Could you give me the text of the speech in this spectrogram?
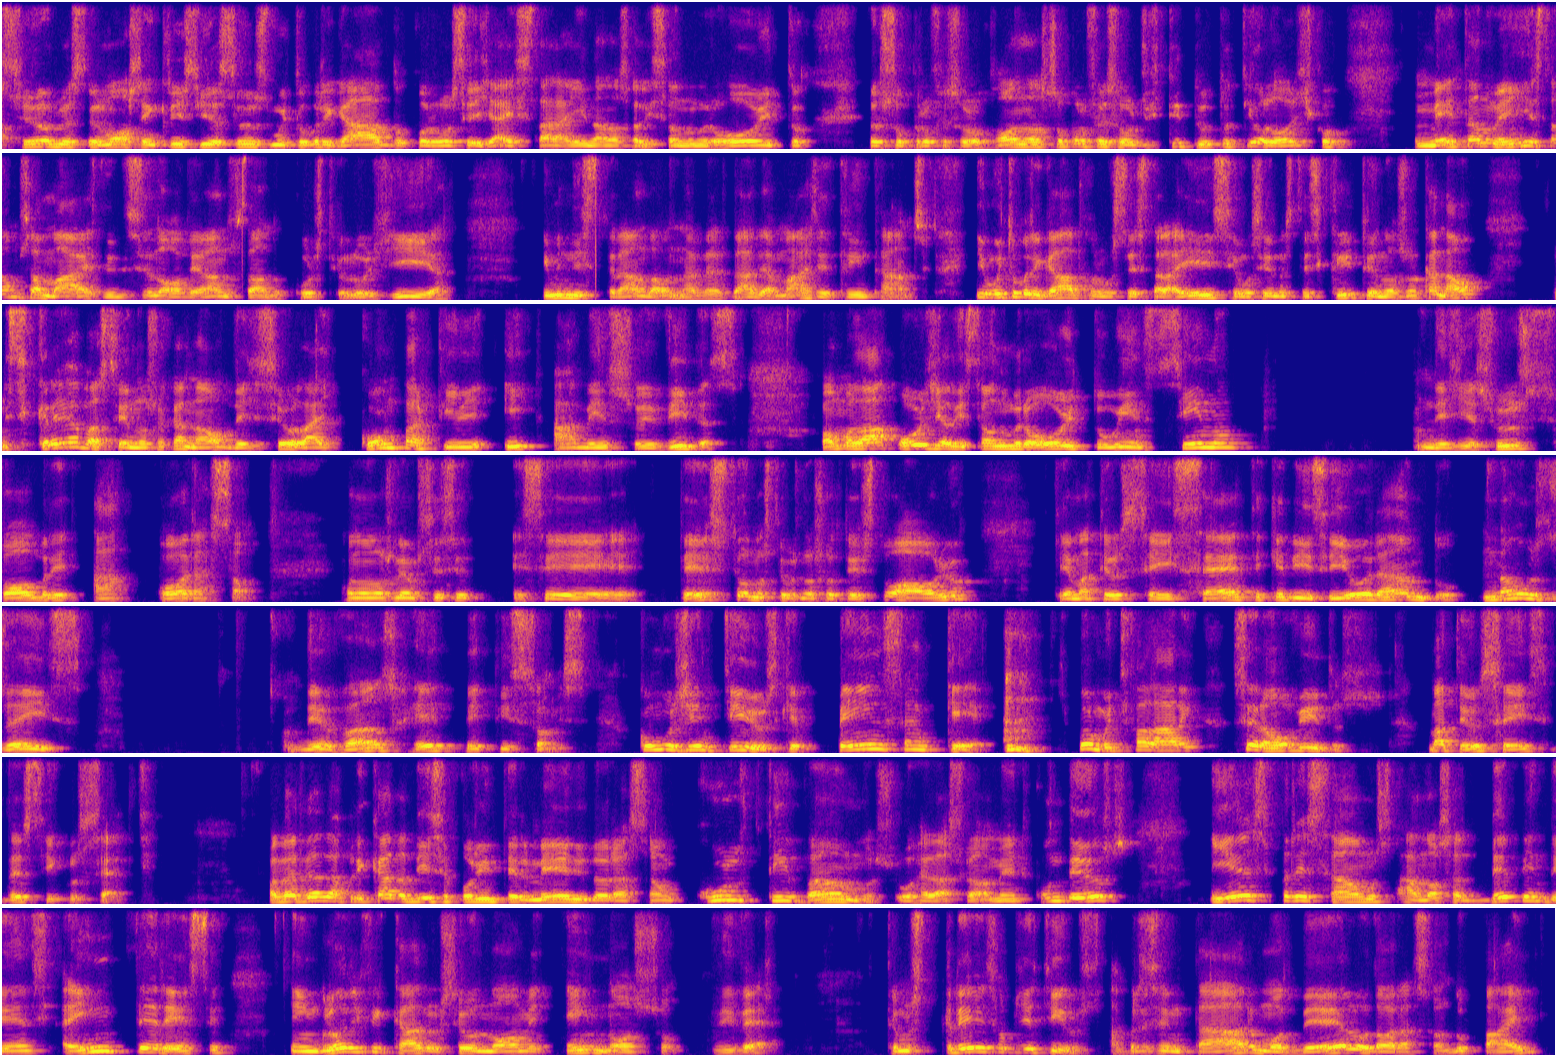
Senhor, meus irmãos em Cristo Jesus, muito obrigado por você já estar aí na nossa lição número 8. Eu sou o professor Ronald, sou professor do Instituto Teológico Metanoem e estamos há mais de 19 anos dando curso de teologia e ministrando, na verdade, há mais de 30 anos. E muito obrigado por você estar aí. Se você não está inscrito em nosso canal, inscreva-se no nosso canal, deixe seu like, compartilhe e abençoe vidas. Vamos lá, hoje é a lição número 8, o ensino de Jesus sobre a oração. Quando nós lemos esse, esse texto, nós temos nosso texto áureo, que é Mateus 6, 7, que diz, e orando, não useis de vãs repetições, como os gentios que pensam que, por muito falarem, serão ouvidos. Mateus 6, versículo 7. A verdade aplicada diz, por intermédio da oração, cultivamos o relacionamento com Deus e expressamos a nossa dependência e interesse em glorificar o seu nome em nosso viver. Temos três objetivos. Apresentar o modelo da oração do Pai.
